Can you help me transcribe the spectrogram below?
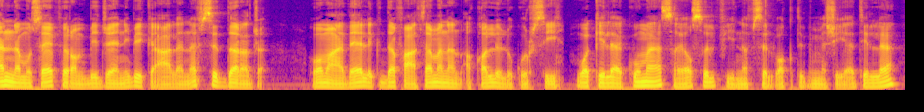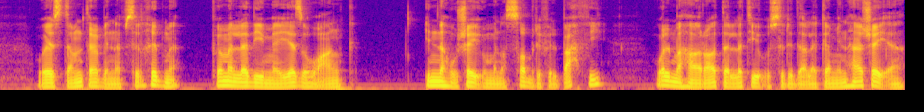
أن مسافرا بجانبك على نفس الدرجة ومع ذلك دفع ثمنا أقل لكرسيه. وكلاكما سيصل في نفس الوقت بمشيئة الله ويستمتع بنفس الخدمة. فما الذي ميزه عنك؟ إنه شيء من الصبر في البحث والمهارات التي أسرد لك منها شيئا.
